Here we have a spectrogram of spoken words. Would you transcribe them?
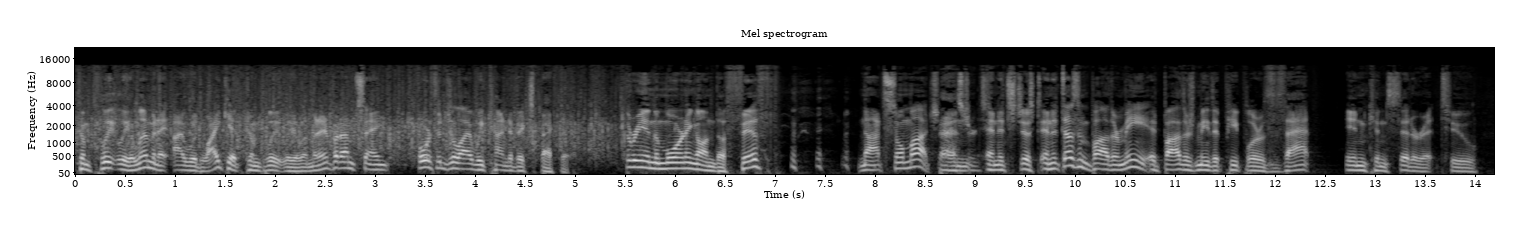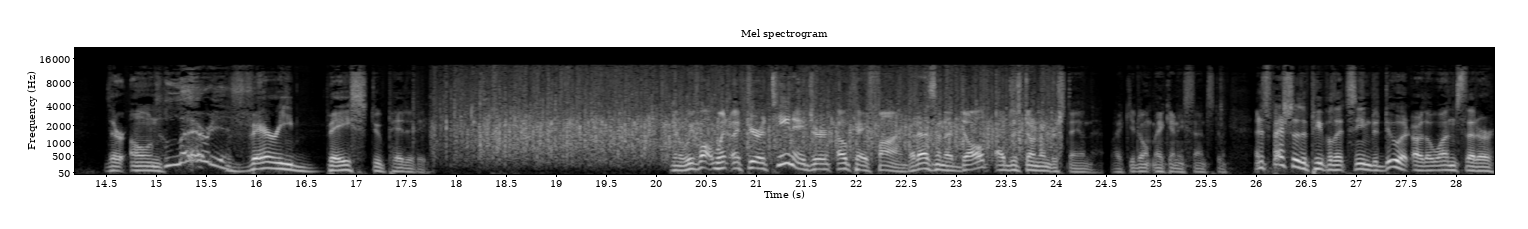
completely eliminate. I would like it completely eliminated, but I'm saying Fourth of July we kind of expect it. Three in the morning on the fifth, not so much. And, Bastards. and it's just, and it doesn't bother me. It bothers me that people are that inconsiderate to their own Hilarious. very base stupidity. You know, we've all, when, if you're a teenager, okay, fine. But as an adult, I just don't understand that. Like, you don't make any sense to me. And especially the people that seem to do it are the ones that are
